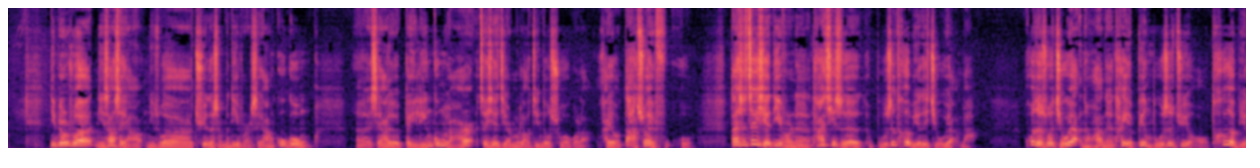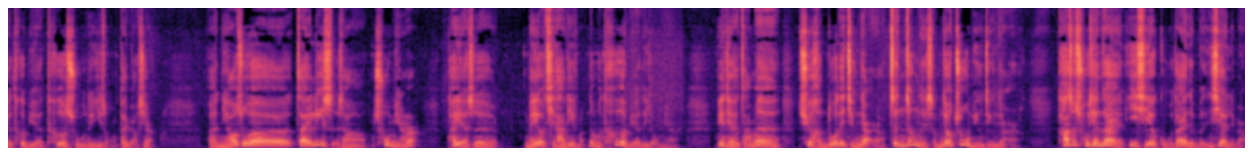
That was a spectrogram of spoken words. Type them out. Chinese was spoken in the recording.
你比如说，你上沈阳，你说去的什么地方？沈阳故宫，呃，沈阳有北陵公园这些节目老金都说过了，还有大帅府。但是这些地方呢，它其实不是特别的久远吧。或者说久远的话呢，它也并不是具有特别特别特殊的一种代表性。呃，你要说在历史上出名，它也是没有其他地方那么特别的有名，并且咱们去很多的景点啊，真正的什么叫著名景点啊？它是出现在一些古代的文献里边，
